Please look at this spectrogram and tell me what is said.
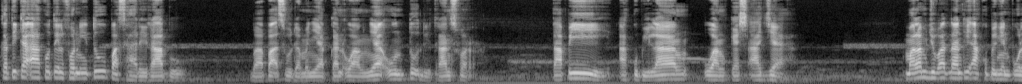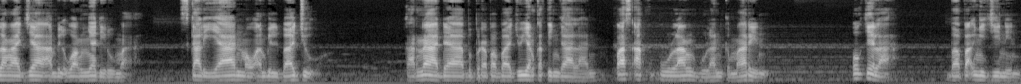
Ketika aku telepon itu pas hari Rabu, bapak sudah menyiapkan uangnya untuk ditransfer. Tapi aku bilang uang cash aja Malam Jumat nanti aku pengen pulang aja ambil uangnya di rumah. Sekalian mau ambil baju. Karena ada beberapa baju yang ketinggalan Pas aku pulang bulan kemarin. Oke lah Bapak ngizinin.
